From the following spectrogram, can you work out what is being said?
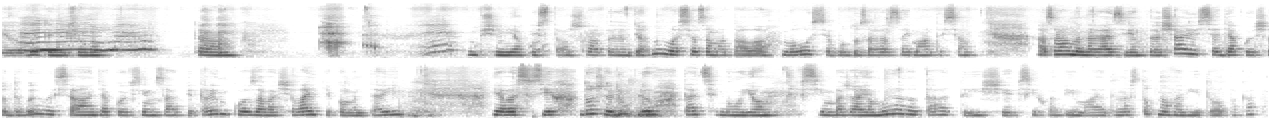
ні робити нічого. Так. В общем, якось так. Пішла, перевдягнулася, замотала волосся, буду зараз займатися. А з вами наразі прощаюся. Дякую, що дивилися. Дякую всім за підтримку, за ваші лайки, коментарі. Я вас всіх дуже люблю та ціную. Всім бажаю миру та тиші. Всіх обіймаю. До наступного відео. Пока-пока.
